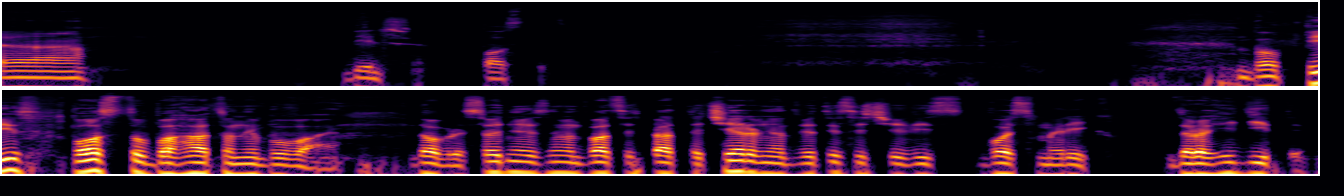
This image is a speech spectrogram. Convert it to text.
Е, більше постить. Бо посту багато не буває. Добре, сьогодні візьмемо 25 червня 2008 рік. Дорогі діти,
